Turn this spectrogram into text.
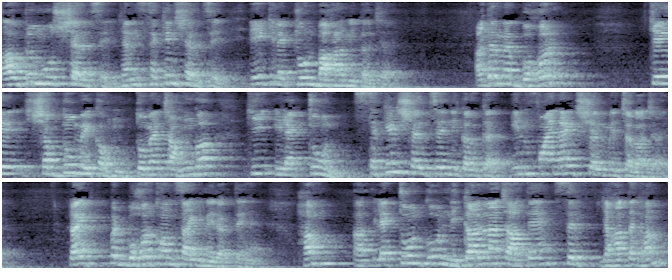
आउटर मोस्ट शेल से, यानी सेकेंड शेल से, एक इलेक्ट्रॉन बाहर निकल जाए। अगर मैं बोहर के शब्दों में कहूँ तो मैं चाहूँगा कि इलेक्ट्रॉन सेकेंड शेल से निकलकर इनफाइनाइट शेल में चला जाए। राइट बट बोहर को हम साइड में रखते हैं। हम इलेक्ट्रॉन को निकालना चाहते हैं, सिर्फ़ यहाँ तक हम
